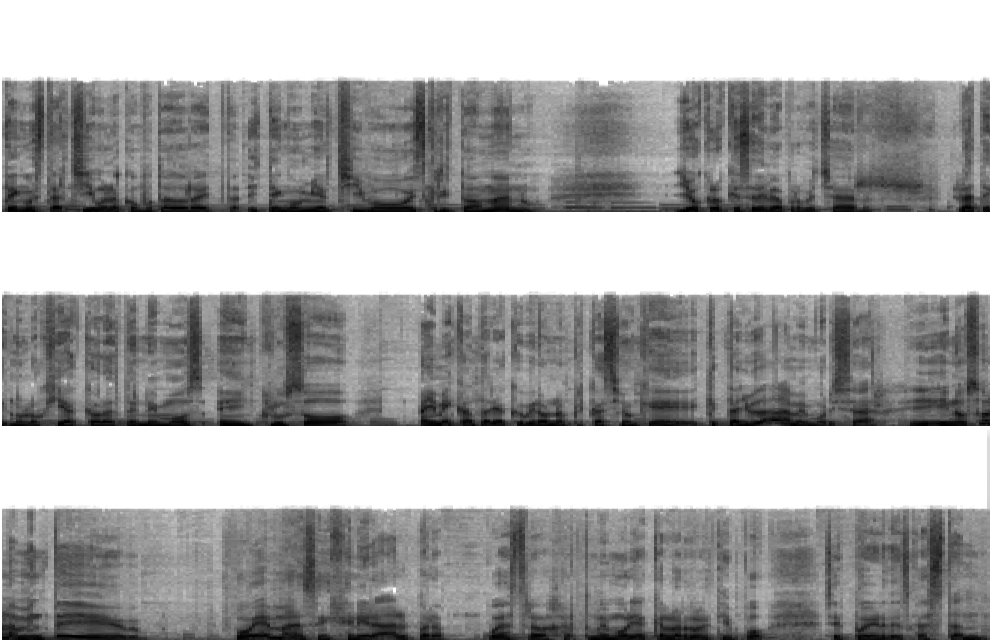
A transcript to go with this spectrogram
tengo este archivo en la computadora y, y tengo mi archivo escrito a mano yo creo que se debe aprovechar la tecnología que ahora tenemos e incluso a mí me encantaría que hubiera una aplicación que, te ayudara a memorizar y, no solamente poemas en general para puedas trabajar tu memoria que a lo largo del tiempo se puede ir desgastando.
